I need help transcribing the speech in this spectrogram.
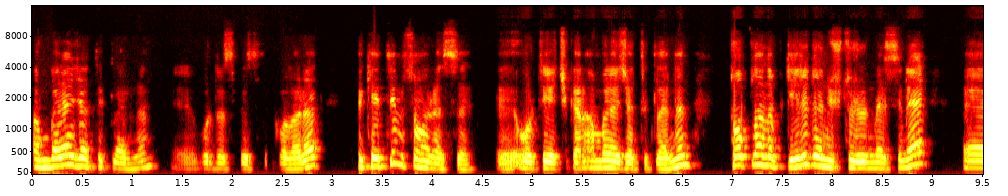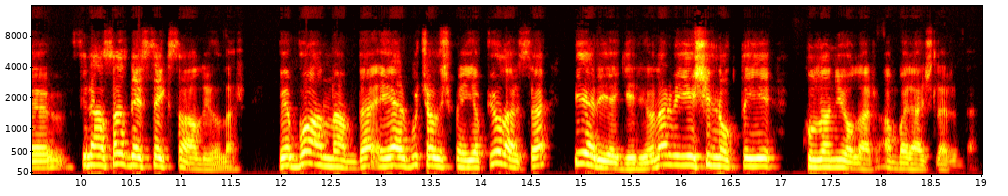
ambalaj atıklarının, e, burada spesifik olarak tüketim sonrası e, ortaya çıkan ambalaj atıklarının toplanıp geri dönüştürülmesine e, finansal destek sağlıyorlar. Ve bu anlamda eğer bu çalışmayı yapıyorlarsa bir araya geliyorlar ve yeşil noktayı kullanıyorlar ambalajlarında.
